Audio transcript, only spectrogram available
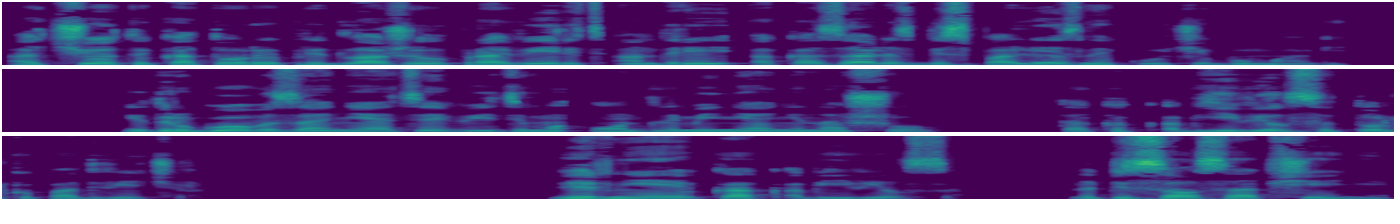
Отчеты, которые предложил проверить Андрей, оказались бесполезной кучей бумаги. И другого занятия, видимо, он для меня не нашел, так как объявился только под вечер. Вернее, как объявился? Написал сообщение.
